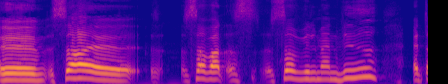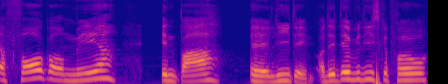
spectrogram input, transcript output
øh, så, øh, så, var, så ville man vide, at der foregår mere end bare øh, lige det. Og det er det, vi lige skal prøve.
